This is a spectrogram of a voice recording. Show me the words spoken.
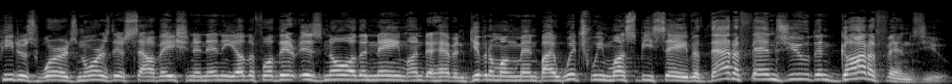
Peter's words, nor is there salvation in any other, for there is no other name under heaven given among men by which we must be saved. If that offends you, then God offends you.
